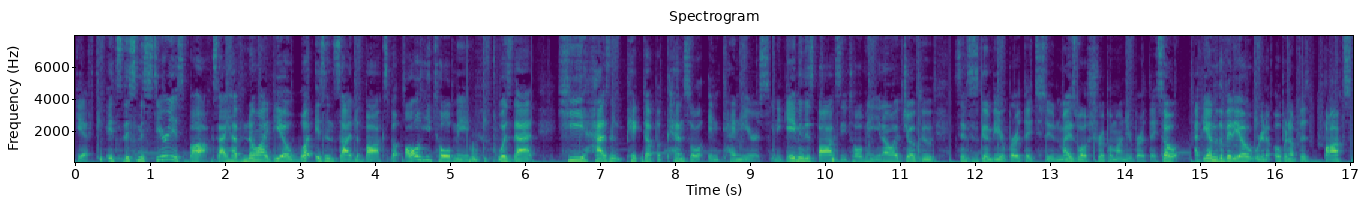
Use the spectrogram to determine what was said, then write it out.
gift. It's this mysterious box. I have no idea what is inside the box, but all he told me was that he hasn't picked up a pencil in 10 years. And he gave me this box. And he told me, you know what, Johku, since it's gonna be your birthday soon, might as well strip him on your birthday. So at the end of the video, we're gonna open up this box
